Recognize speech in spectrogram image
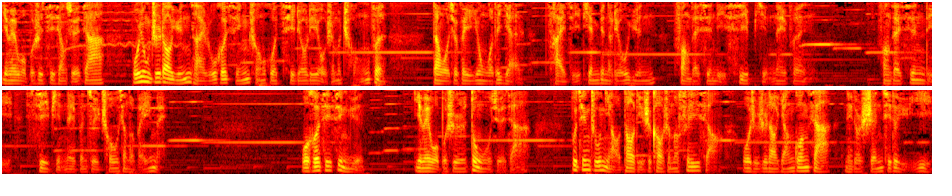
因为我不是气象学家，不用知道云彩如何形成或气流里有什么成分，但我却可以用我的眼采集天边的流云，放在心里细品那份，放在心里细品那份最抽象的唯美。我何其幸运，因为我不是动物学家，不清楚鸟到底是靠什么飞翔，我只知道阳光下。那对神奇的羽翼，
